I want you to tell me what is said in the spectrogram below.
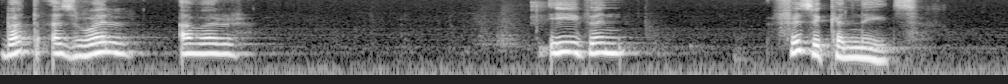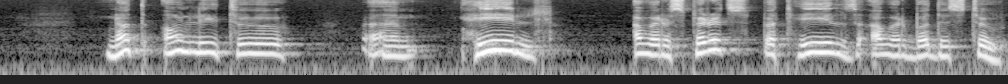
but as well our even physical needs. Not only to um, heal our spirits, but heals our bodies too.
